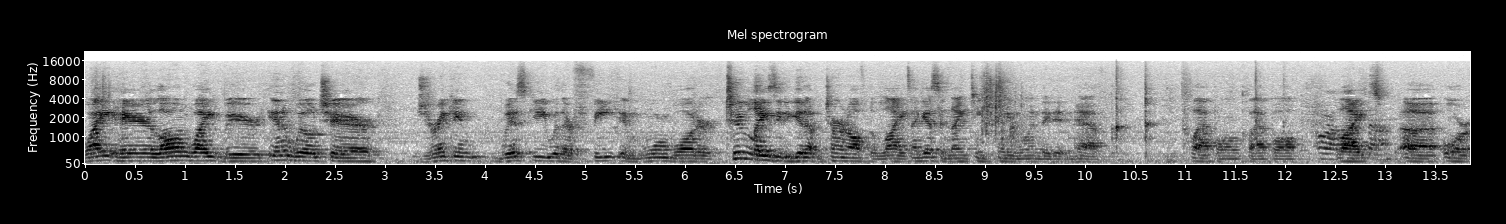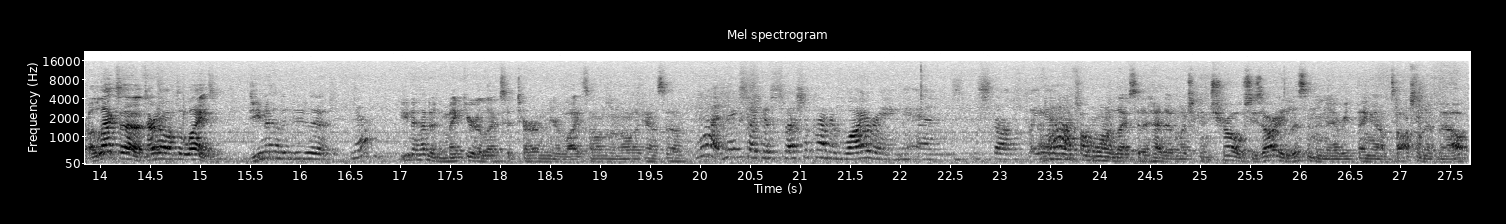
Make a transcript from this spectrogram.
white hair, long white beard, in a wheelchair, drinking whiskey with our feet in warm water, too lazy to get up and turn off the lights. I guess in 1921 they didn't have clap on, clap off, Or lights, Alexa. uh, or Alexa, turn off the lights. Do you know how to do that? Yeah, Do you know how to make your Alexa turn your lights on and all that kind of stuff? yeah, it makes like a special kind of wiring and stuff, but I yeah. don't know if I want Alexa to have that much control. She's already listening to everything I'm talking about.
